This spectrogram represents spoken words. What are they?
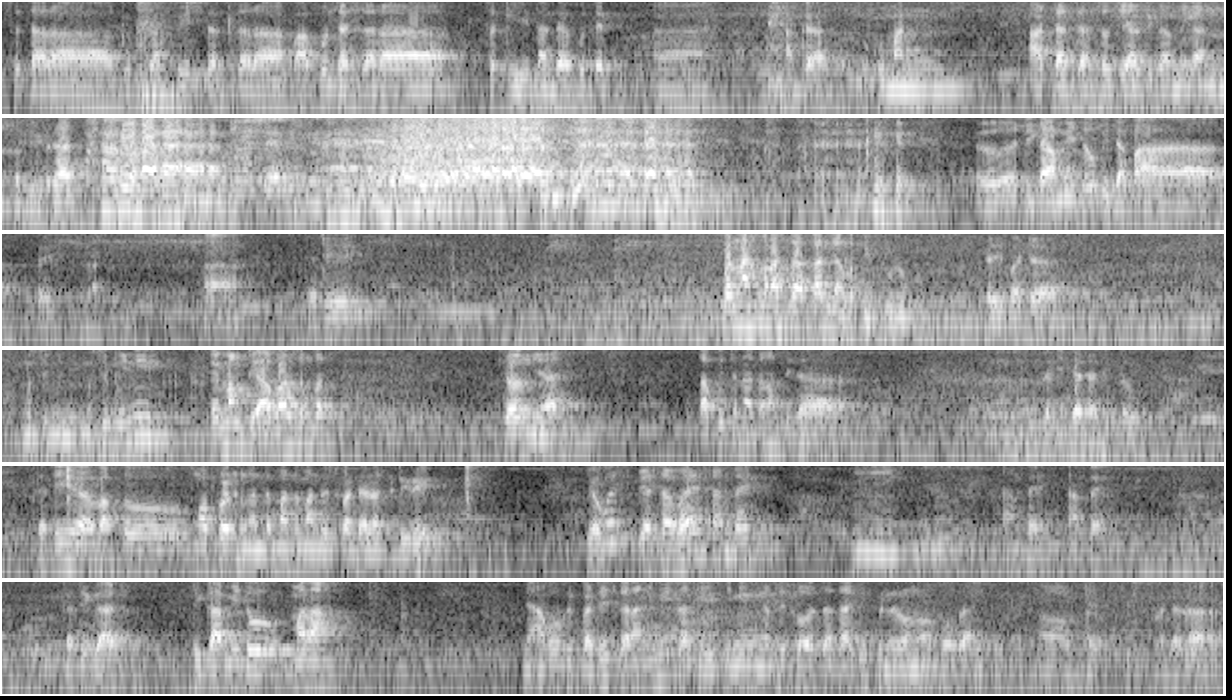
secara geografis dan secara apa pun dan secara segi tanda kutip eh, agak hukuman adat dan sosial di kami kan lebih berat. Eh, di kami itu pindah pak wes lah. Ah. Jadi pernah merasakan yang lebih buruk daripada musim ini. Musim ini emang di awal sempat down ya, tapi ternyata kan bisa terhindar dari itu. Jadi ya waktu ngobrol dengan teman-teman di Pandala sendiri, ya wes biasa wes santai, Hmm. santai, santai. Jadi nggak ada. Di kami itu malah Nah aku pribadi sekarang ini lagi ingin ngerti kalau caca ini bener ono apa ora itu. Oh, Oke. Adalah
